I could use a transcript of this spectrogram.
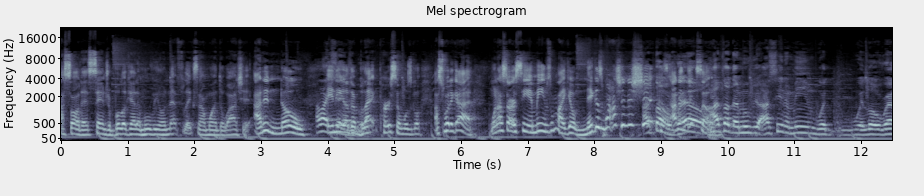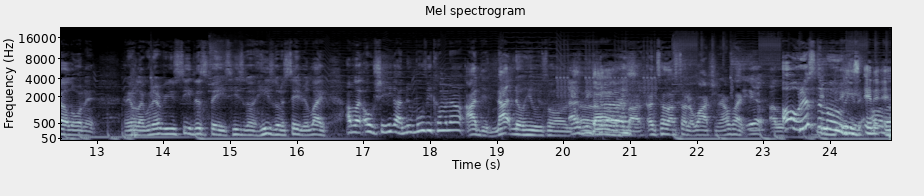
I saw that Sandra Bullock had a movie on Netflix and I wanted to watch it. I didn't know I like any Sandra other Bullock. black person was going. I swear to God, when I started seeing memes, I'm like, yo, niggas watching this I shit? 'Cause thought I didn't Rel, think so. I thought that movie. I seen a meme with with Lil Rel on it, And they were like, whenever you see this face, he's gonna he's gonna save your life. I'm like, oh shit, he got a new movie coming out. I did not know he was on That's uh, because- until I started watching. it. I was like, Yeah, a- oh, this the movie. He's in it, I was in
